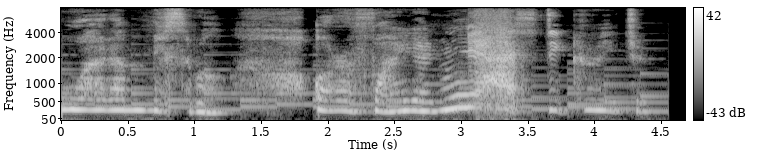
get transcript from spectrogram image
What a miserable, horrifying, and nasty creature!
